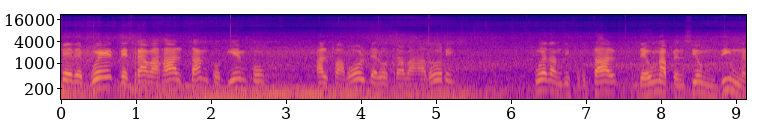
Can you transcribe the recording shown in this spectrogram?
que después de trabajar tanto tiempo al favor de los trabajadores puedan disfrutar de una pensión digna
